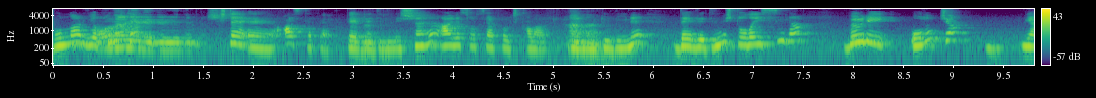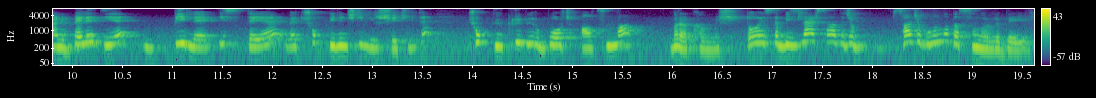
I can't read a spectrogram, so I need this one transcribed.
bunlar Onlar yapılırken nerede devredilmiş? işte e, Aztepe devredilmiş, hı Aile Sosyal Politikalar hı. Müdürlüğü'ne devredilmiş. Dolayısıyla böyle olunca yani belediye bile isteye ve çok bilinçli bir şekilde çok yüklü bir borç altında bırakılmış. Dolayısıyla bizler sadece sadece bununla da sınırlı değil.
